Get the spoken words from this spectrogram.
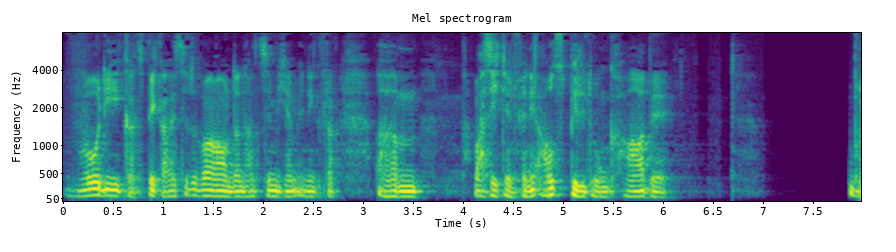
wo die ganz begeistert war und dann hat sie mich am Ende gefragt, ähm, was ich denn für eine Ausbildung habe. Da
